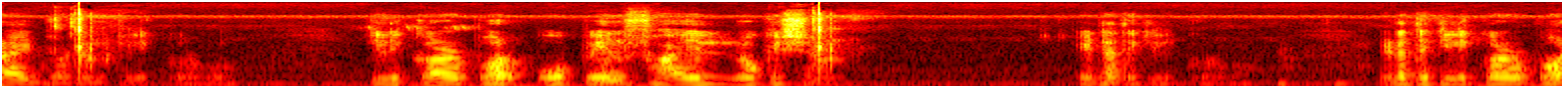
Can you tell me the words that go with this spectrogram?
রাইট বাটন ক্লিক করব। ক্লিক করার পর ওপেন ফাইল লোকেশন এটাতে ক্লিক করব। এটাতে ক্লিক করার পর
